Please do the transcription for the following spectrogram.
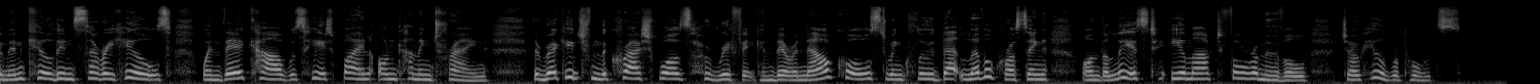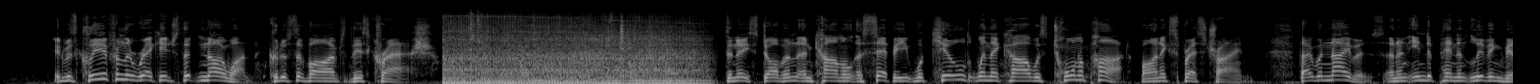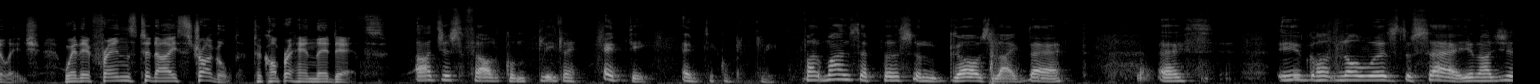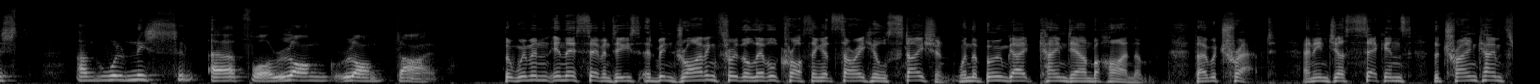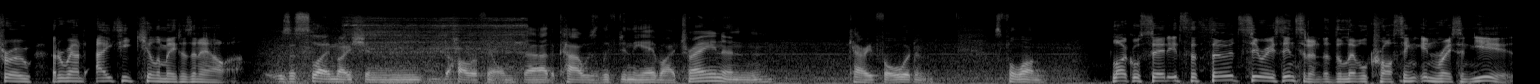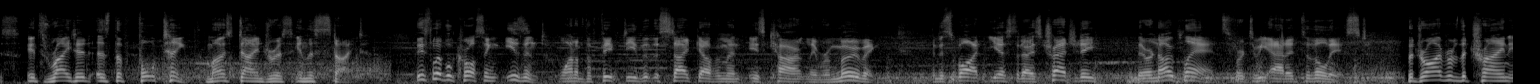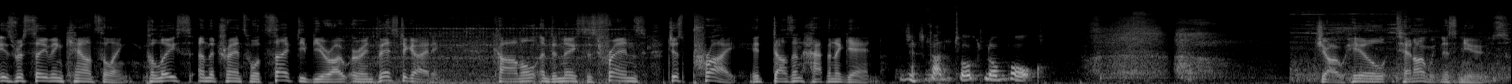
women killed in Surrey Hills when their car was hit by an oncoming train. The wreckage from the crash was horrific, and there are now calls to include that level crossing on the list earmarked for removal. Joe Hill reports. It was clear from the wreckage that no one could have survived this crash. Denise Dobbin and Carmel Asepi were killed when their car was torn apart by an express train. They were neighbours in an independent living village where their friends today struggled to comprehend their deaths. I just felt completely empty, empty completely. But once a person goes like that, uh, you got no words to say, you know, just I will miss her for a long, long time. The women in their 70s had been driving through the level crossing at Surrey Hills Station when the boom gate came down behind them. They were trapped, and in just seconds, the train came through at around 80 kilometres an hour. It was a slow motion horror film. Uh, the car was lifted in the air by a train and carried forward, and it was full on. Locals said it's the third serious incident at the level crossing in recent years. It's rated as the 14th most dangerous in the state. This level crossing isn't one of the 50 that the state government is currently removing. And despite yesterday's tragedy, there are no plans for it to be added to the list. The driver of the train is receiving counselling. Police and the Transport Safety Bureau are investigating. Carmel and Denise's friends just pray it doesn't happen again. I just can't talk no more. Joe Hill, 10 Eyewitness News.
